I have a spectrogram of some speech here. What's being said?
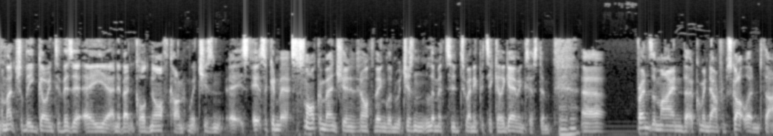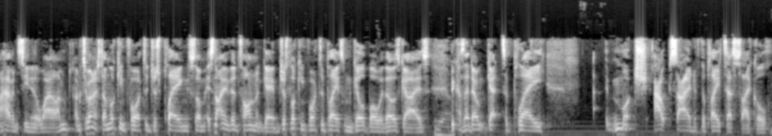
I'm actually going to visit a an event called NorthCon, which isn't it's, it's, a, con- it's a small convention in the north of England, which isn't limited to any particular gaming system. Uh, friends of mine that are coming down from Scotland that I haven't seen in a while. I'm, I'm to be honest, I'm looking forward to just playing some. It's not even a tournament game. Just looking forward to play some Guild Ball with those guys because I don't get to play much outside of the playtest cycle.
